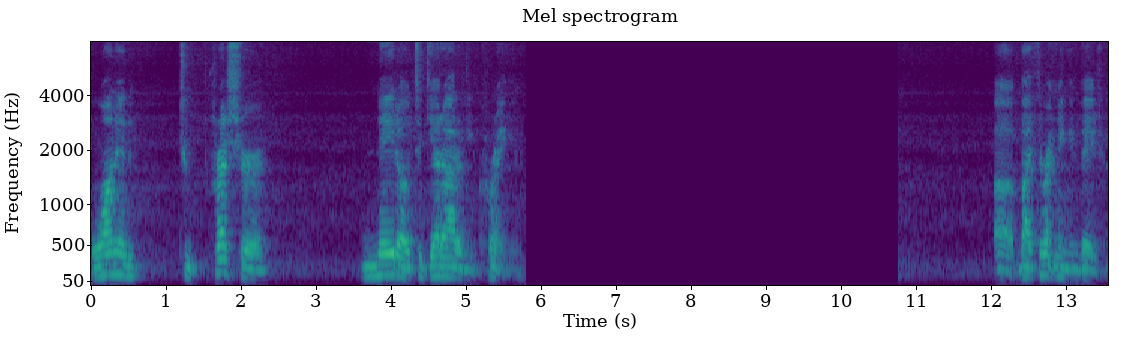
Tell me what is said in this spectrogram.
wanted to pressure NATO to get out of Ukraine. Uh, by threatening invasion.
